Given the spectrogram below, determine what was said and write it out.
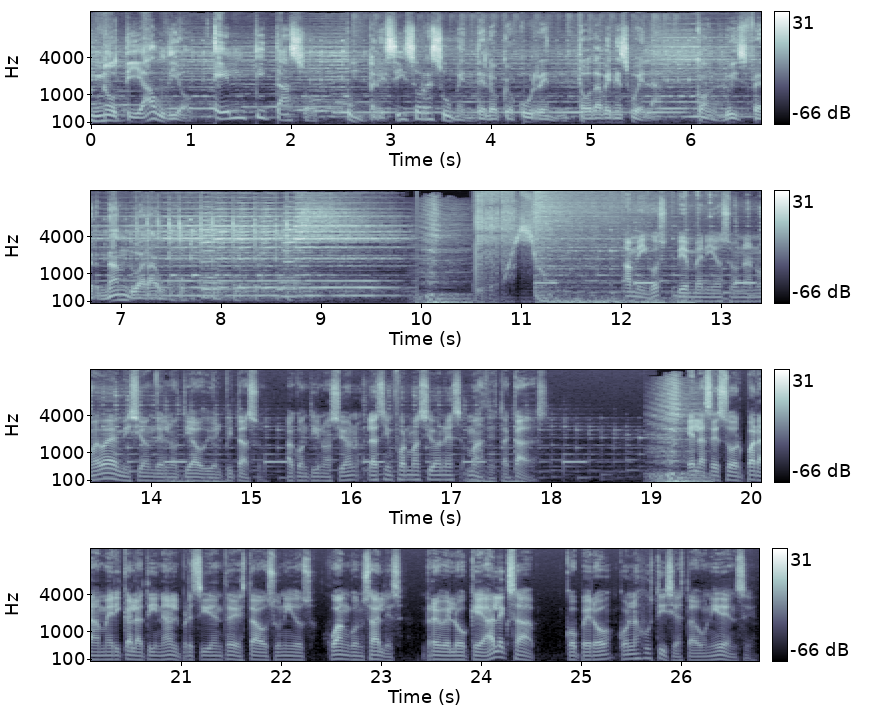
Notiaudio, El Pitazo, un preciso resumen de lo que ocurre en toda Venezuela, con Luis Fernando Araújo. Amigos, bienvenidos a una nueva emisión del Notiaudio El Pitazo. A continuación, las informaciones más destacadas. El asesor para América Latina del presidente de Estados Unidos, Juan González, reveló que Alex Saab cooperó con la justicia estadounidense.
